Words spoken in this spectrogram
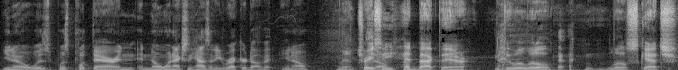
you know was was put there and and no one actually has any record of it. You know. Yeah, Tracy, head back there, do a little little sketch.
